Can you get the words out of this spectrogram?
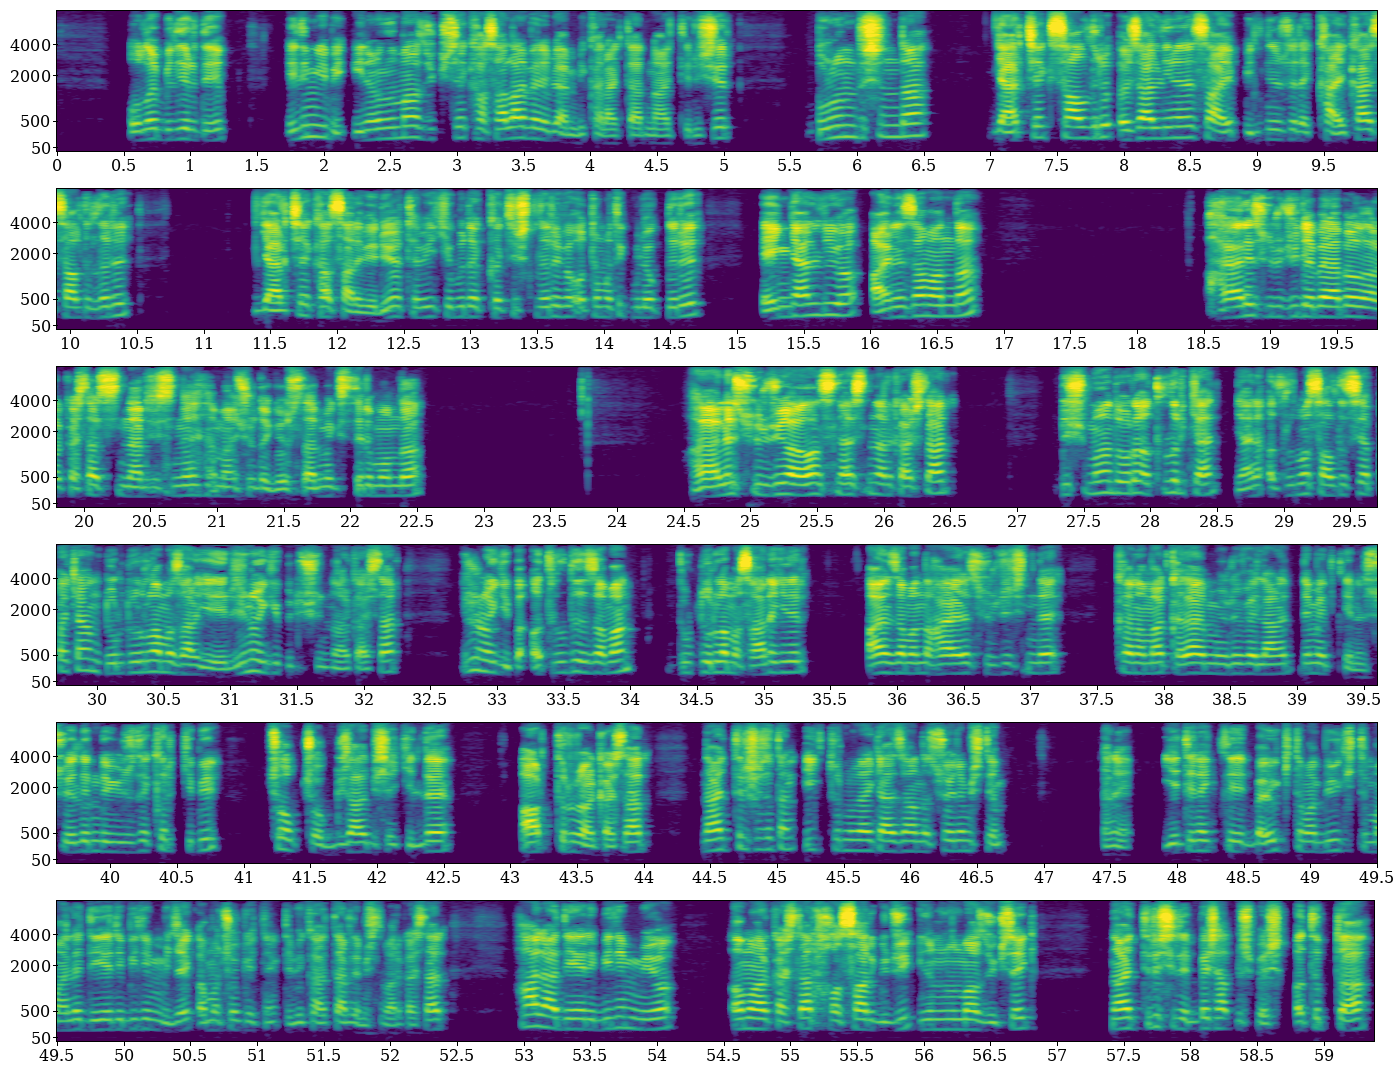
olabilirdi. Dediğim gibi inanılmaz yüksek hasarlar verebilen bir karakter Night Thrasher. Bunun dışında gerçek saldırı özelliğine de sahip. Bildiğiniz üzere kaykay saldırıları gerçek hasar veriyor. Tabii ki bu da kaçışları ve otomatik blokları engelliyor. Aynı zamanda hayalet sürücüyle beraber olan arkadaşlar sinerjisini hemen şurada göstermek isterim onda. Hayalet sürücüyle alan sinerjisini arkadaşlar düşmana doğru atılırken yani atılma saldırısı yaparken durdurulamaz hale gelir. Rino gibi düşünün arkadaşlar. Rino gibi atıldığı zaman durdurulamaz hale gelir. Aynı zamanda hayalet sürücü içinde kanama, kader mührü ve lanetleme etkilerini sürelerinde %40 gibi çok çok güzel bir şekilde arttırır arkadaşlar. Night Thrasher zaten ilk turnuvaya da söylemiştim. Yani yetenekli, büyük ihtimal büyük ihtimalle değeri bilinmeyecek ama çok yetenekli bir karakter demiştim arkadaşlar. Hala değeri bilinmiyor ama arkadaşlar hasar gücü inanılmaz yüksek. Thrasher'e 5.65 atıp da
